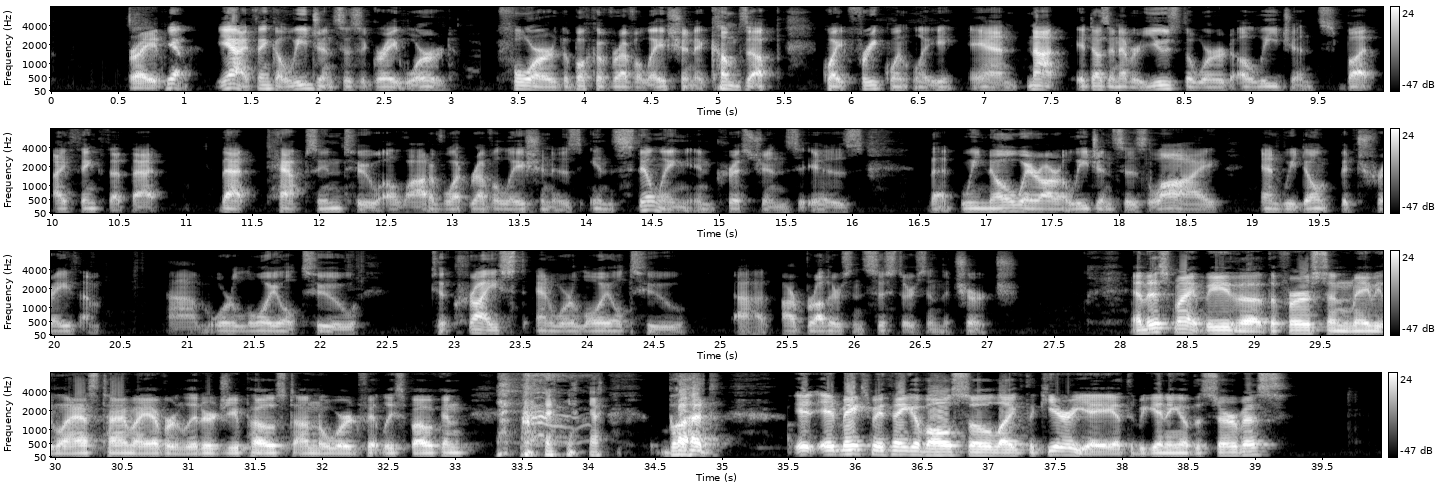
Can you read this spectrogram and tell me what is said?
Right? Yeah. Yeah, I think allegiance is a great word for the book of Revelation. It comes up quite frequently and not it doesn't ever use the word allegiance, but I think that that that taps into a lot of what Revelation is instilling in Christians is that we know where our allegiances lie and we don't betray them. Um, we're loyal to to Christ and we're loyal to uh, our brothers and sisters in the church. And this might be the, the first and maybe last time I ever liturgy post on the word fitly spoken. but it, it makes me think of also like the Kyrie at the beginning of the service,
